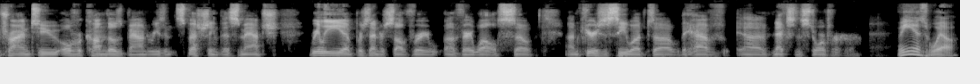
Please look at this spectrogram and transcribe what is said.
trying to overcome those boundaries, especially in this match, really uh, present herself very uh, very well. So I'm curious to see what uh, they have uh, next in store for her. Me as well.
